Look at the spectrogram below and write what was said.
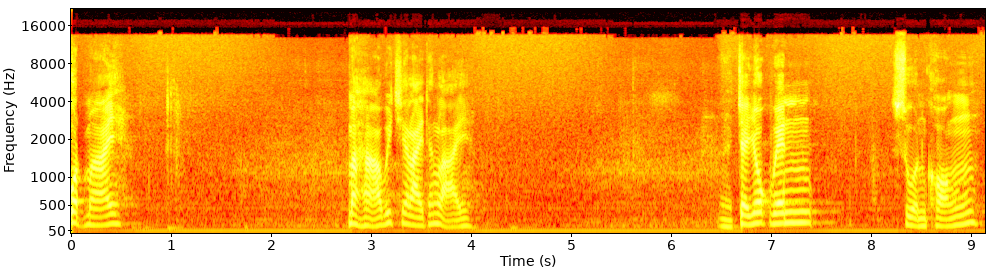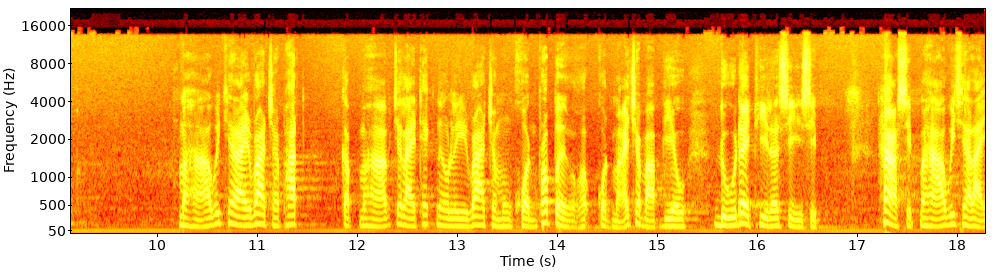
กฎหมาย มหาวิทยาลัยทั้งหลาย จะยกเว้นส่วนของมหาวิทยาลัยราชพัฒ กับมหาวิทยาลัยเทคโนโลยีราชมงคล เพราะเปิดกฎหมายฉบับเดียว ดูได้ทีละ 40 50 มหาวิทยาลัย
